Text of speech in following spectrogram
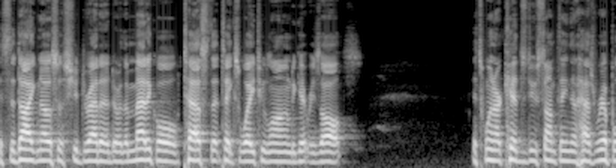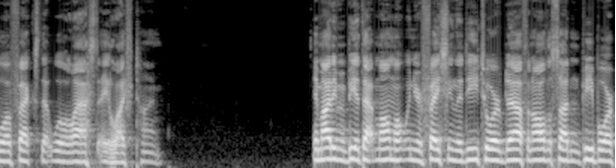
It's the diagnosis you dreaded or the medical test that takes way too long to get results. It's when our kids do something that has ripple effects that will last a lifetime. It might even be at that moment when you're facing the detour of death and all of a sudden people are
